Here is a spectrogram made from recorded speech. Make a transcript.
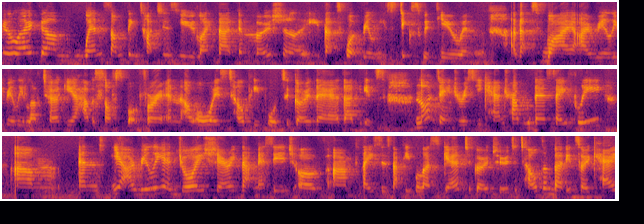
feel like um, when something touches you like that emotionally, that's what really sticks with you, and that's why I really really love Turkey. I have a soft spot for it, and I'll always tell people to go there that it's not dangerous. You can travel there safely. And yeah, I really enjoy sharing that message of um, places that people are scared to go to, to tell them that it's okay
